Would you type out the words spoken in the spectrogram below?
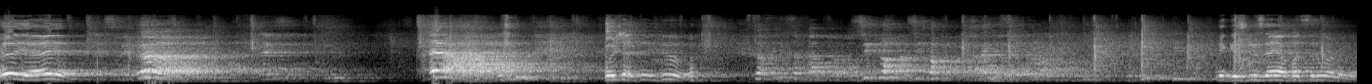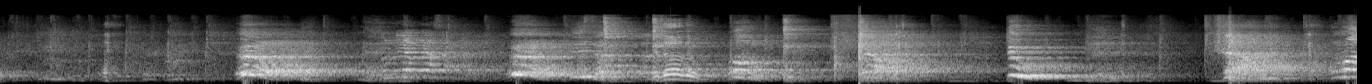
إيه إيه, إيه. واش عندو يدو زيد الاخرى زيد الاخرى نقز مزايا بسروان Leandro. Um, dois, uma,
